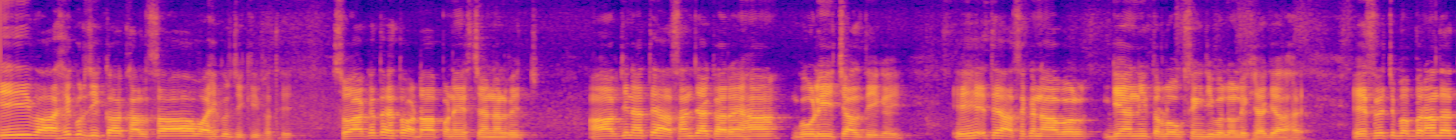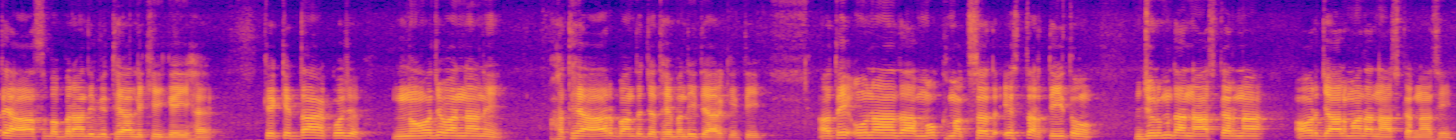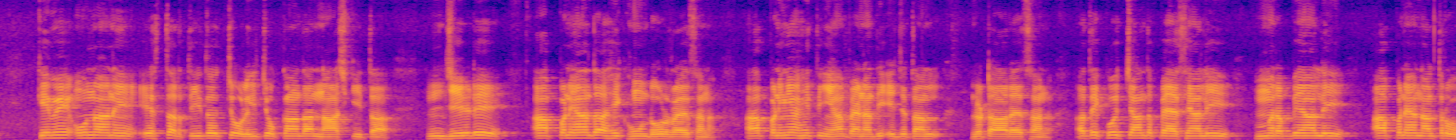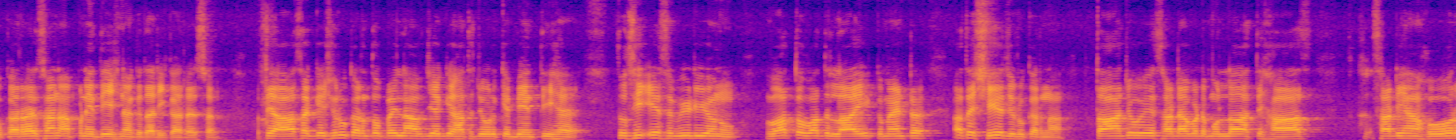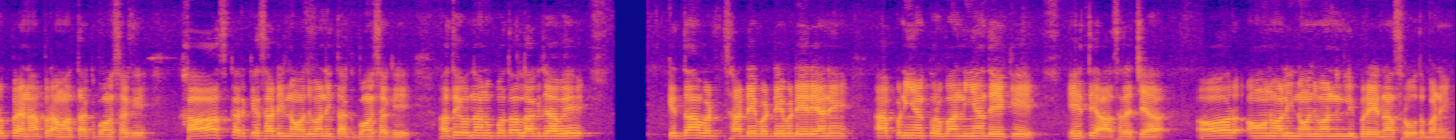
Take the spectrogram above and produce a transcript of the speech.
ਜੀ, ਵਾਹਿਗੁਰੂ ਜੀ ਕਾ ਖਾਲਸਾ, ਵਾਹਿਗੁਰੂ ਜੀ ਕੀ ਫਤਿਹ। ਸਵਾਗਤ ਹੈ ਤੁਹਾਡਾ ਆਪਣੇ ਇਸ ਚੈਨਲ ਵਿੱਚ। ਆਪ ਜੀ ਨਾਲ ਇਤਿਹਾਸ ਸਾਂਝਾ ਕਰ ਰਹੇ ਹਾਂ, ਗੋਲੀ ਚੱਲਦੀ ਗਈ। ਇਹ ਇਤਿਹਾਸਕ ਨਾਵਲ ਗਿਆਨੀ ਤਰਲੋਕ ਸਿੰਘ ਜੀ ਵੱਲੋਂ ਲਿਖਿਆ ਗਿਆ ਹੈ। ਇਸ ਵਿੱਚ ਬੱਬਰਾਂ ਦਾ ਇਤਿਹਾਸ, ਬੱਬਰਾਂ ਦੀ ਵਿਥਿਆ ਲਿਖੀ ਗਈ ਹੈ ਕਿ ਕਿੱਦਾਂ ਕੁਝ ਨੌਜਵਾਨਾਂ ਨੇ ਹਥਿਆਰਬੰਦ ਜਥੇਬੰਦੀ ਤਿਆਰ ਕੀਤੀ ਅਤੇ ਉਹਨਾਂ ਦਾ ਮੁੱਖ ਮਕਸਦ ਇਸ ਧਰਤੀ ਤੋਂ ਜ਼ੁਲਮ ਦਾ ਨਾਸ਼ ਕਰਨਾ ਔਰ ਜ਼ਾਲਮਾਂ ਦਾ ਨਾਸ਼ ਕਰਨਾ ਸੀ। ਕਿਵੇਂ ਉਹਨਾਂ ਨੇ ਇਸ ਧਰਤੀ ਤੋਂ ਝੋਲੀ ਚੋਕਾਂ ਦਾ ਨਾਸ਼ ਕੀਤਾ? ਜਿਹੜੇ ਆਪਣਿਆਂ ਦਾ ਹੀ ਖੂਨ ਡੋਲ ਰਹੇ ਸਨ, ਆਪਣੀਆਂ ਹੀ ਧੀਆਂ ਭੈਣਾਂ ਦੀ ਇੱਜ਼ਤਾਂ ਲੁਟਾ ਰਹੇ ਸਨ ਅਤੇ ਕੁਝ ਚੰਦ ਪੈਸਿਆਂ ਲਈ, ਮੁਰੱਬਿਆਂ ਲਈ ਆਪਣਿਆਂ ਨਾਲ ਧਰੋ ਕਰ ਰਹੇ ਸਨ, ਆਪਣੇ ਦੇਸ਼ ਨਾਲ ਗਦਾਰੀ ਕਰ ਰਹੇ ਸਨ। ਇਤਿਹਾਸ ਅੱਗੇ ਸ਼ੁਰੂ ਕਰਨ ਤੋਂ ਪਹਿਲਾਂ ਆਪ ਜੀ ਅੱਗੇ ਹੱਥ ਜੋੜ ਕੇ ਬੇਨਤੀ ਹੈ, ਤੁਸੀਂ ਇਸ ਵੀਡੀਓ ਨੂੰ ਵੱਧ ਤੋਂ ਵੱਧ ਲਾਈਕ ਕਮੈਂਟ ਅਤੇ ਸ਼ੇਅਰ ਜ਼ਰੂਰ ਕਰਨਾ ਤਾਂ ਜੋ ਇਹ ਸਾਡਾ ਵਡਮੁੱਲਾ ਇਤਿਹਾਸ ਸਾਡੀਆਂ ਹੋਰ ਭੈਣਾਂ ਭਰਾਵਾਂ ਤੱਕ ਪਹੁੰਚ ਸਕੇ, ਖਾਸ ਕਰਕੇ ਸਾਡੀ ਨੌਜਵਾਨੀ ਤੱਕ ਪਹੁੰਚ ਸਕੇ ਅਤੇ ਉਹਨਾਂ ਨੂੰ ਪਤਾ ਲੱਗ ਜਾਵੇ ਕਿੱਦਾਂ ਵੱਡ- ਸਾਡੇ ਵੱਡੇ ਵਡੇਰਿਆਂ ਨੇ ਆਪਣੀਆਂ ਕੁਰਬਾਨੀਆਂ ਦੇ ਕੇ ਇਹ ਇਤਿਹਾਸ ਰਚਿਆ ਔਰ ਆਉਣ ਵਾਲੀ ਨੌਜਵਾਨੀ ਲਈ ਪ੍ਰੇਰਨਾ ਸਰੋਤ ਬਣੇ।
